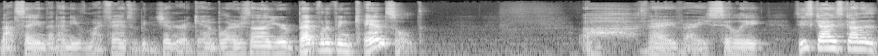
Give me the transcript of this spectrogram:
not saying that any of my fans would be degenerate gamblers, uh, your bet would have been canceled. Oh, very, very silly. These guys gotta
